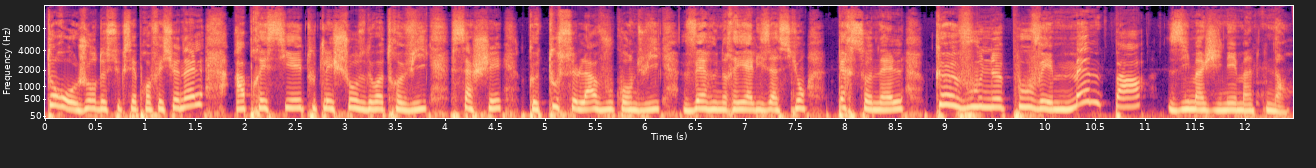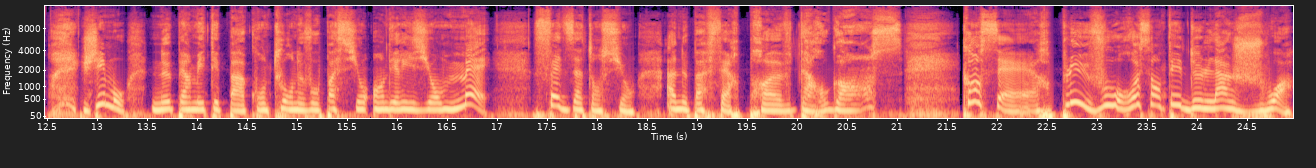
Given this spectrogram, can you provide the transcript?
Taureau, jour de succès professionnel, appréciez toutes les choses de votre vie. Sachez que tout cela vous conduit vers une réalisation personnelle que vous ne pouvez même pas imaginer maintenant. Gémeaux, ne permettez pas qu'on tourne vos passions en dérision, mais faites attention à ne pas faire preuve d'arrogance. Cancer, plus vous ressentez de la joie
